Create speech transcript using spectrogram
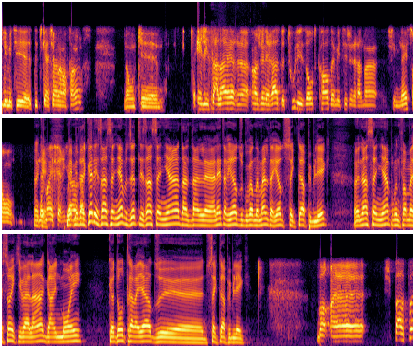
les métiers euh, d'éducation à l'enfance. Donc, euh, et les salaires euh, en général de tous les autres corps de métier généralement féminins sont OK. nettement Mais, inférieurs. mais dans le cas des enseignants, vous dites les enseignants dans, dans le- à l'intérieur du gouvernement, à l'intérieur du secteur public, un enseignant pour une formation équivalente gagne moins que d'autres travailleurs du, euh, du secteur public. Bon, je parle pas.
